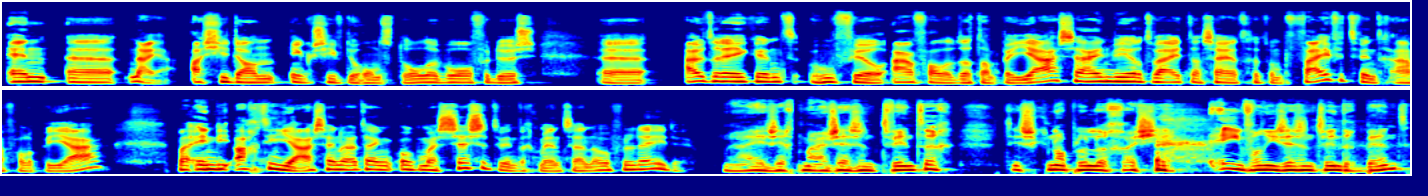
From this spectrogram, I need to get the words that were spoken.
En eh, nou ja, als je dan, inclusief de hondsdolle wolven dus, eh, uitrekent hoeveel aanvallen dat dan per jaar zijn wereldwijd, dan zijn het gaat om 25 aanvallen per jaar. Maar in die 18 jaar zijn er uiteindelijk ook maar 26 mensen aan overleden. Nou, je zegt maar 26. Het is knap lullig als je één van die 26 bent.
